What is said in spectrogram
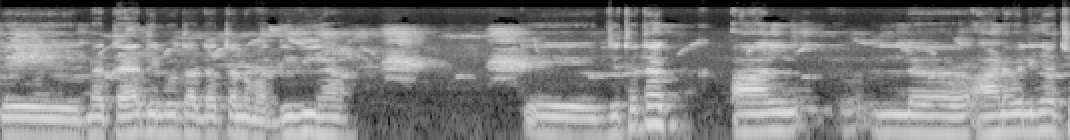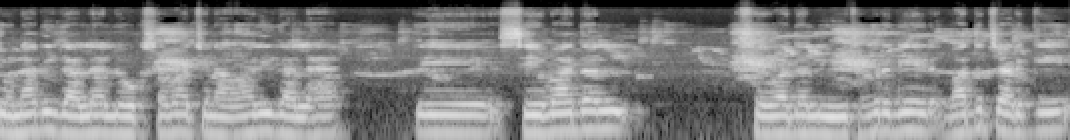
ਤੇ ਮੈਂ ਤਹਿ ਦਿਲੋਂ ਤੁਹਾਡਾ ਧੰਨਵਾਦੀ ਵੀ ਹਾਂ। ਤੇ ਜਿੱਥੋਂ ਤੱਕ ਆਉਣ ਆਉਣ ਵਾਲੀਆਂ ਚੋਣਾਂ ਦੀ ਗੱਲ ਹੈ, ਲੋਕ ਸਭਾ ਚੁਣਾਵਾਂ ਦੀ ਗੱਲ ਹੈ ਤੇ ਸੇਵਾ ਦਲ ਸੇਵਾ ਦਲ ਯੂਥ ਬ੍ਰਿਗੇਡ ਵੱਧ ਚੜ ਕੇ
